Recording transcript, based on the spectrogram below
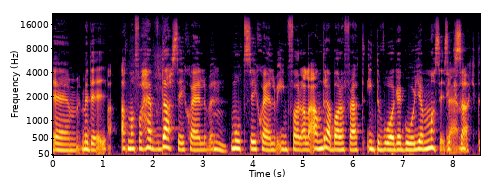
ehm, med dig. Att man får hävda sig själv mot sig själv inför alla andra bara för att inte våga gå och gömma sig sen. Exakt.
